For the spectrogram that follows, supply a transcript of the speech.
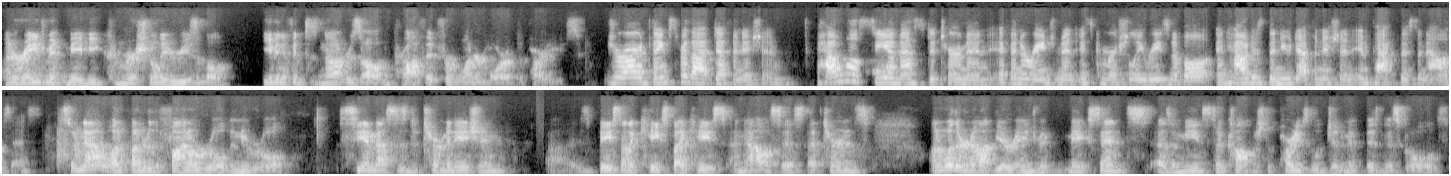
an arrangement may be commercially reasonable even if it does not result in profit for one or more of the parties. Gerard, thanks for that definition. How will CMS determine if an arrangement is commercially reasonable, and how does the new definition impact this analysis? So, now under the final rule, the new rule, CMS's determination uh, is based on a case by case analysis that turns on whether or not the arrangement makes sense as a means to accomplish the party's legitimate business goals.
